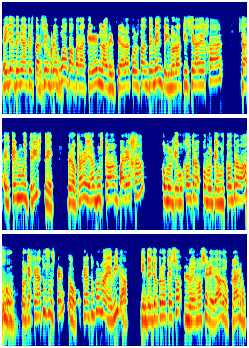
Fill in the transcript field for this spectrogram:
ella tenía que estar siempre guapa para que él la deseara constantemente y no la quisiera dejar, o sea, es que es muy triste, pero claro, ellas buscaban pareja como el que busca un, como el que busca un trabajo, porque es que era tu sustento, que era tu forma de vida, y entonces yo creo que eso lo hemos heredado, claro.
